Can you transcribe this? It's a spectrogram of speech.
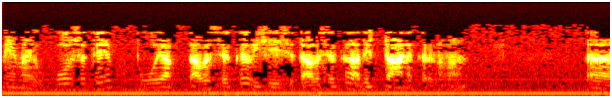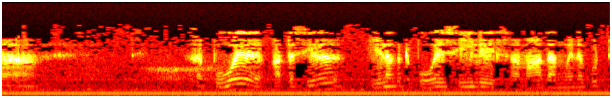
මේමයි. උපෝසතේ පෝයක් දවසක විශේෂ දවසක අදිෂ්ඨාන කරනවා. පෝය අටසිල් ඊළඟට පෝය සීලේ සමාදන් වෙනකොට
